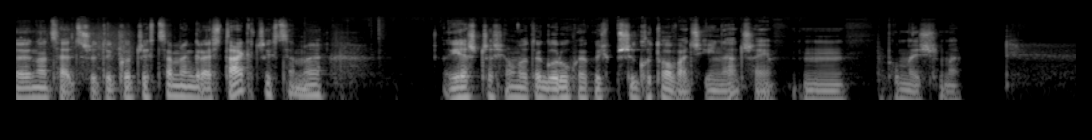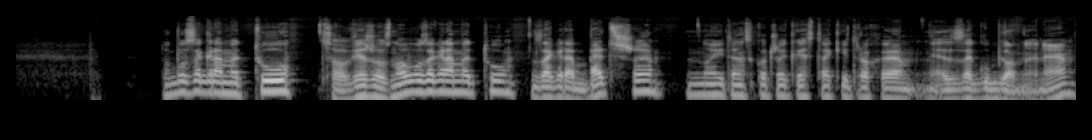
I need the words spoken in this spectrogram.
e, na C3. Tylko czy chcemy grać tak, czy chcemy jeszcze się do tego ruchu jakoś przygotować inaczej? Mm, pomyślmy. No bo zagramy tu, co, wieżą znowu zagramy tu, zagra B3, no i ten skoczek jest taki trochę e, zagubiony, nie?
